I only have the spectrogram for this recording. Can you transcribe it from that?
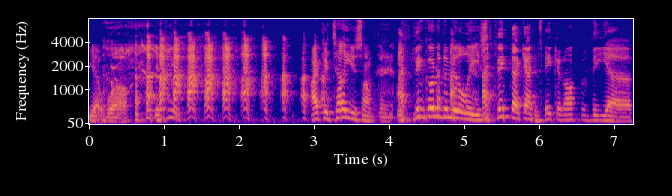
Yeah, well, if you, I could tell you something. If I you think- go to the Middle East, I think that got taken off of the uh,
